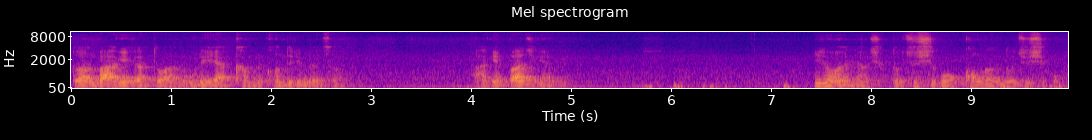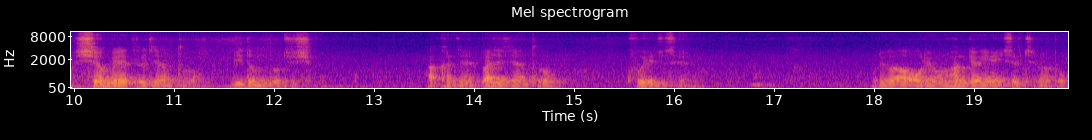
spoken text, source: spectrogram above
또한 마귀가 또한 우리의 약함을 건드리면서 악에 빠지게 합니다. 일용할 양식도 주시고 건강도 주시고 시험에 들지 않도록 믿음도 주시고 악한 자에 빠지지 않도록 구해 주세요. 우리가 어려운 환경에 있을지라도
